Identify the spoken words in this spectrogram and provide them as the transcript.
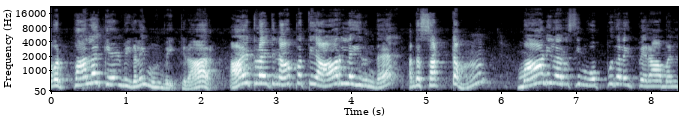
அவர் பல கேள்விகளை முன்வைக்கிறார். ஆயிரத்தி தொள்ளாயிரத்தி நாற்பத்தி ஆறுல இருந்த அந்த சட்டம் மாநில அரசின் ஒப்புதலை பெறாமல்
